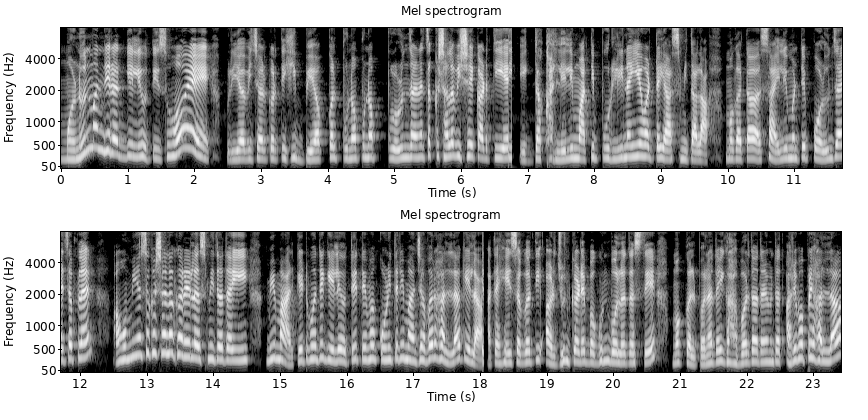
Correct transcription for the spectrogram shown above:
म्हणून मंदिरात गेली होतीस होय? प्रिया विचार करते ही बेअक्कल पुन्हा पुन्हा पळून जाण्याचा कशाला विषय काढतीये? एकदा खाल्लेली माती पुरली नाहीये वाटतं या अस्मिताला. मग आता सायली म्हणते पळून जायचा प्लॅन अहो मी असं कशाला करेल अस्मिताताई? मी मार्केटमध्ये गेले होते तेव्हा कोणीतरी माझ्यावर हल्ला केला. आता हे सगळं ती अर्जुनकडे बघून बोलत असते. मग कल्पनाताई घाबरतात आणि म्हणतात अरे बापरे हल्ला?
